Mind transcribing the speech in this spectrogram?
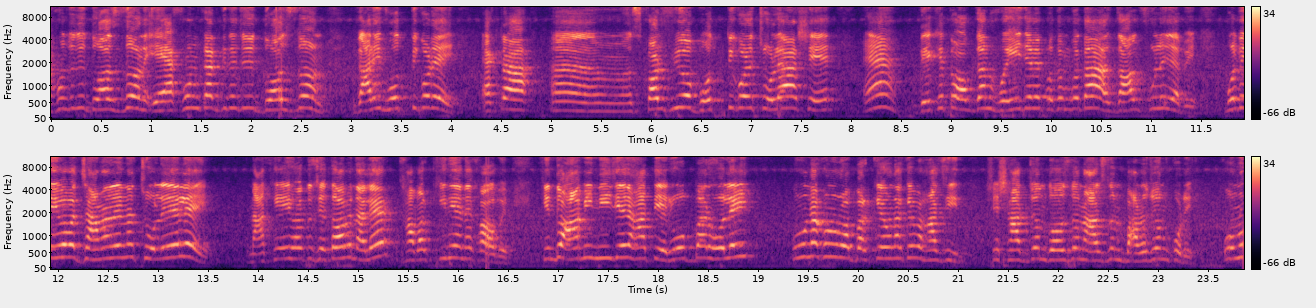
এখন যদি দশজন, এখনকার দিনে যদি দশজন গাড়ি ভর্তি করে একটা স্করপিও ভর্তি করে চলে আসে হ্যাঁ? দেখে তো অজ্ঞান হয়েই যাবে প্রথম কথা গাল ফুলে যাবে। বলবে এই বাবা, জানালে না চলে এলে? না খেয়েই হয়তো যেতে হবে, নাহলে খাবার কিনে এনে খাওয়াবে। কিন্তু আমি নিজের হাতে, রোববার হলেই কোনো না কোনো রোববার কেউ না কেউ হাজির। সে সাতজন, দশজন, আটজন, বারোজন করে, কোনো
